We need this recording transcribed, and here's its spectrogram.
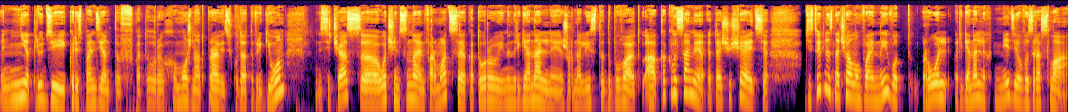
э, нет людей, корреспондентов, которых можно отправить куда-то в регион. Сейчас э, очень цена информация, которую именно региональные журналисты добывают. А как вы сами это ощущаете? Действительно, с началом войны вот роль региональных медиа возросла.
